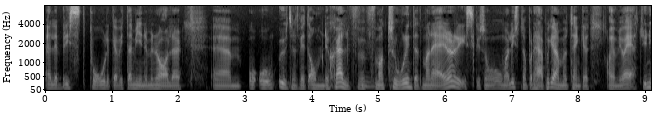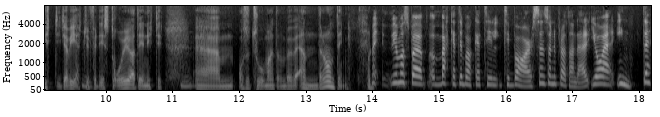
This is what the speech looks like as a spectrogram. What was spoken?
eller brist på olika vitaminer och mineraler um, och, och, utan att veta om det själv för, mm. för, man tror inte att man är i en risk. Så om man lyssnar på det här programmet och tänker att ja, men jag äter ju nyttigt, jag vet ju mm. för det står ju att det är nyttigt mm. um, och så tror man inte att man behöver ändra någonting. Men vi måste bara backa tillbaka till, till barsen som du pratade om där. Jag är inte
